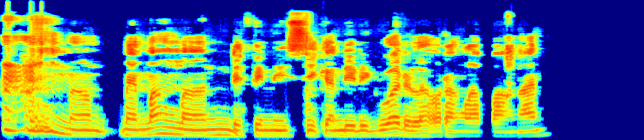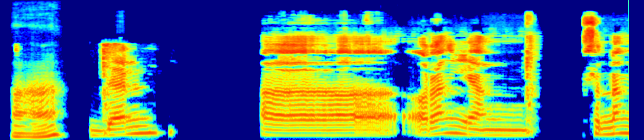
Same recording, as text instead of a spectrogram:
memang mendefinisikan diri gue adalah orang lapangan ah, dan eh, orang yang senang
